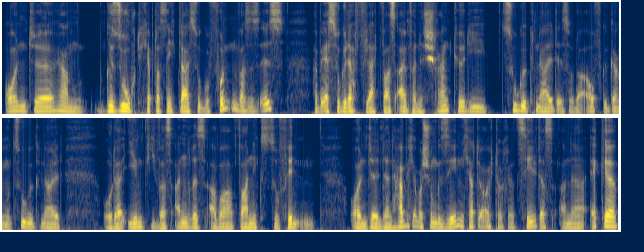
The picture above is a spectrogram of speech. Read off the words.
und äh, haben gesucht. Ich habe das nicht gleich so gefunden, was es ist. Habe erst so gedacht, vielleicht war es einfach eine Schranktür, die zugeknallt ist oder aufgegangen und zugeknallt oder irgendwie was anderes, aber war nichts zu finden. Und äh, dann habe ich aber schon gesehen, ich hatte euch doch erzählt, dass an der Ecke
